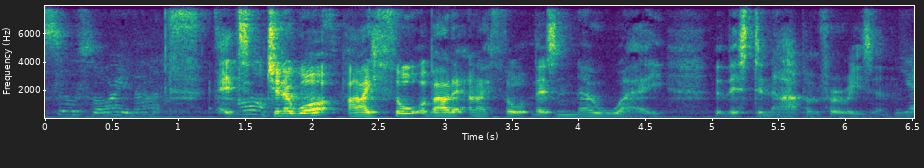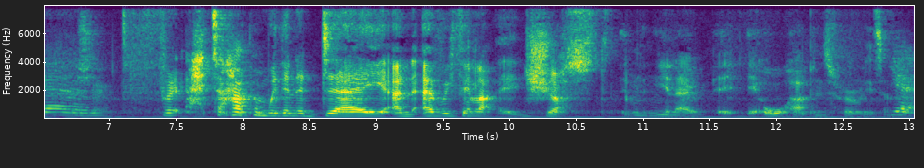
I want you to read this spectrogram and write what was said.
so sorry. That's it's. Tough. Do you know what? I thought about it and I thought there's no way that this didn't happen for a reason. Yeah. For it to happen within a day and everything like it just, mm-hmm. you know, it, it all happens for a reason. Yeah,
